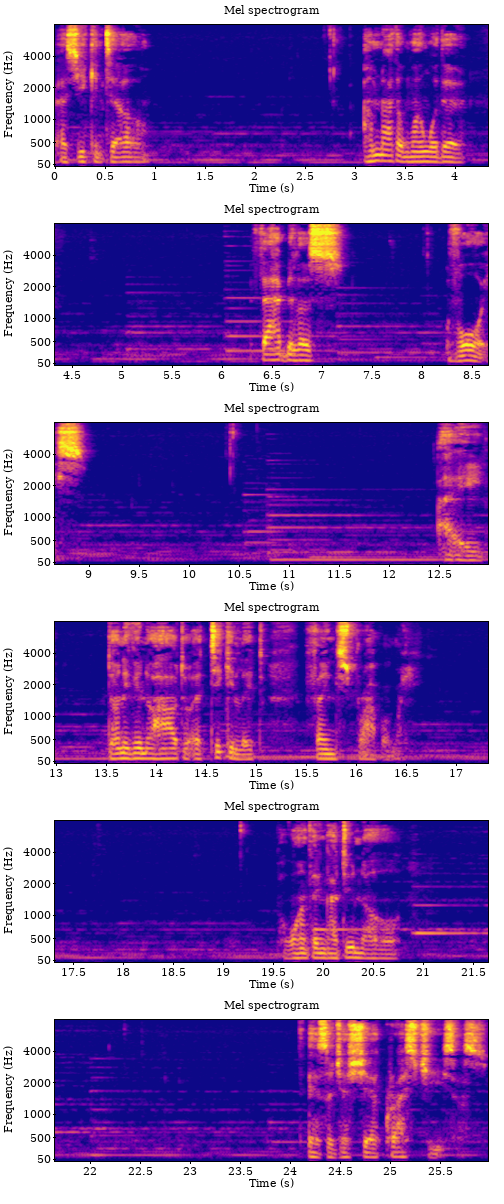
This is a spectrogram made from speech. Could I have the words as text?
As you can tell, I'm not the one with a fabulous voice. I don't even know how to articulate things properly. But one thing I do know is to just share Christ Jesus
